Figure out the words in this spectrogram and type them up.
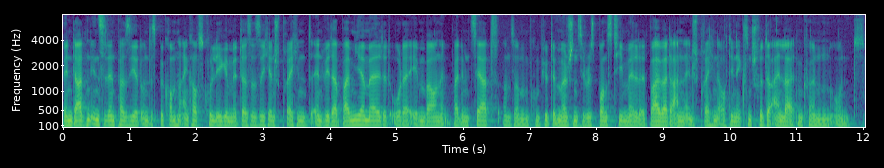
wenn da ein Incident passiert und es bekommt ein Einkaufskollege mit, dass er sich entsprechend entweder bei mir meldet oder eben bei, bei dem CERT, unserem Computer Emergency Response Team meldet, weil wir dann entsprechend auch die nächsten Schritte einleiten können und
